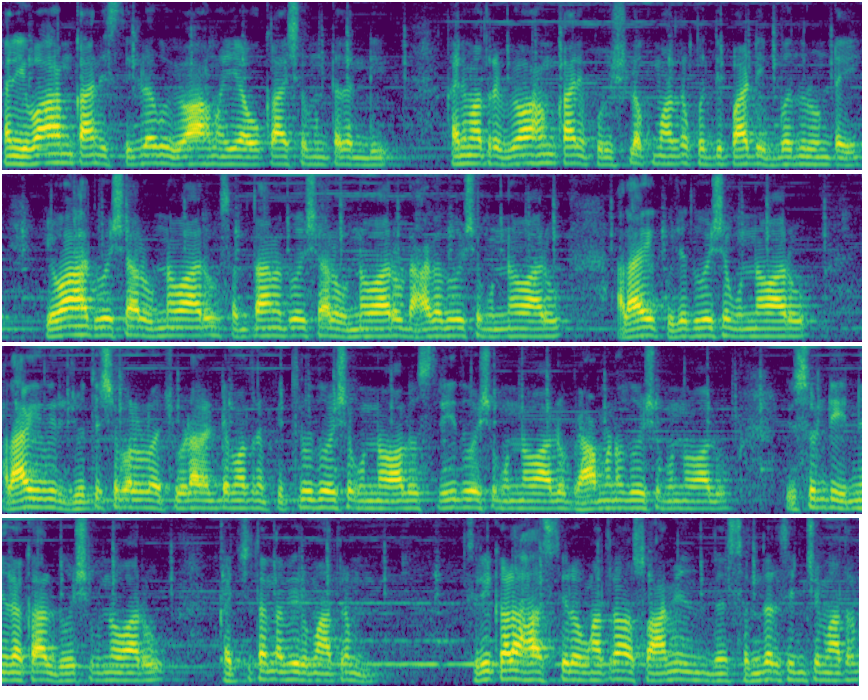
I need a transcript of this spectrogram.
కానీ వివాహం కాని స్త్రీలకు వివాహం అయ్యే అవకాశం ఉంటుందండి. కానీ మాత్రం వివాహం కాని పురుషులకు మాత్రం కొద్దిపాటి ఇబ్బందులు ఉంటాయి. వివాహ దోషాలు ఉన్నవారు సంతాన దోషాలు ఉన్నవారు నాగదోషం ఉన్నవారు అలాగే కుజదోషం ఉన్నవారు అలాగే వీరు జ్యోతిష బలంలో చూడాలంటే మాత్రం పితృదోషం ఉన్నవాళ్ళు స్త్రీ దోషం ఉన్నవాళ్ళు బ్రాహ్మణ దోషం ఉన్నవాళ్ళు ఇసుంటి ఇన్ని రకాల దోషం ఉన్నవారు ఖచ్చితంగా వీరు మాత్రం శ్రీకాళహస్తిలో మాత్రం ఆ స్వామిని సందర్శించి మాత్రం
